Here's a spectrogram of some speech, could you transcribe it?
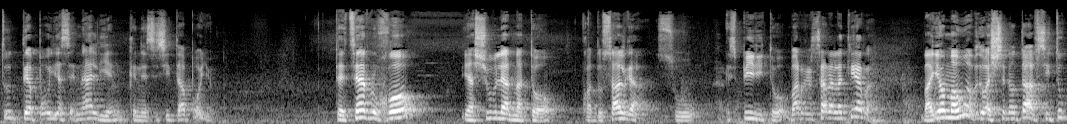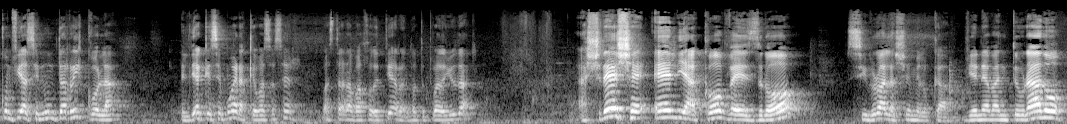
Tú te apoyas en alguien que necesita apoyo. Tetzerrujo Yashub le mató. Cuando salga su espíritu, va a regresar a la tierra. Si tú confías en un terrícola, el día que se muera, ¿qué vas a hacer? va a estar abajo de tierra, no te puede ayudar. Ashre el Yaakov Ezro, Sibro al Hashem. Bienaventurado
